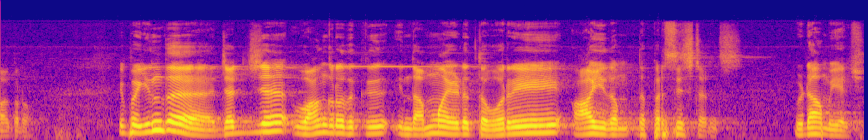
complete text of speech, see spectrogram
பார்க்குறோம். இப்போ இந்த ஜட்ஜை வாங்குறதுக்கு இந்த அம்மா எடுத்த ஒரே ஆயுதம் த பெர்சிஸ்டன்ஸ் விடாமுயற்சி.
